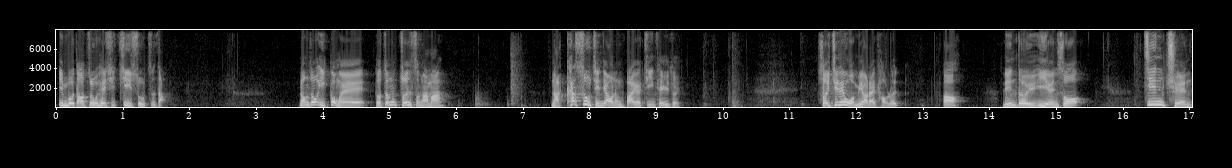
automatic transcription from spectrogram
因无投资，迄是技术指导。拢总伊讲的都准准算啊吗？那确实真正有两百个钱摕一堆。所以今天我们要来讨论哦，林德宇议员说，金权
